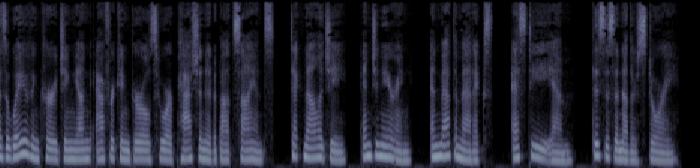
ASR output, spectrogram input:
As a way of encouraging young African girls who are passionate about science, technology, engineering, and mathematics, STEM, this is another story.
